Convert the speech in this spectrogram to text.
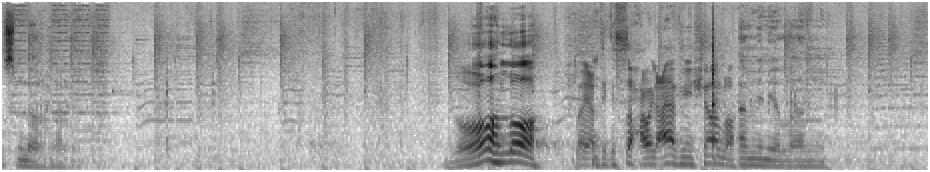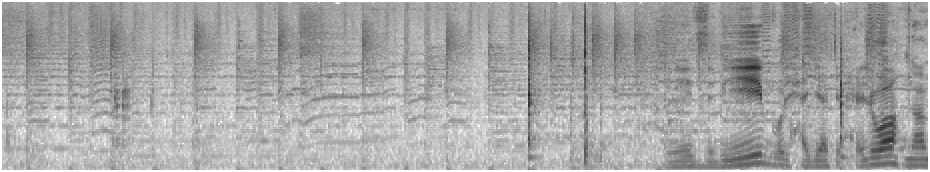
بسم الله الرحمن الرحيم. الله الله. الله يعطيك الصحة والعافية إن شاء الله. آمين يا الله آمين. والزبيب والحاجات الحلوة. نعم.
